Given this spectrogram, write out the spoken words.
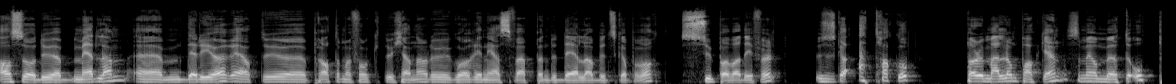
Altså, du er medlem. det du gjør, er at du prater med folk du kjenner, du går inn i SV-appen, du deler budskapet vårt. Superverdifullt. Hvis du skal ett hakk opp, tar du mellompakken, som er å møte opp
